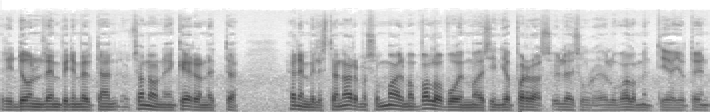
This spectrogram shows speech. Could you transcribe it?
eli Don lempinimeltään sanoneen kerran, että hänen mielestään Armas on maailman valovoimaisin ja paras yleisurheiluvalmentaja, joten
